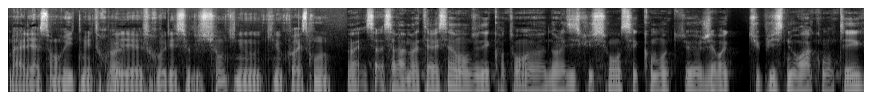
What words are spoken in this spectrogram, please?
bah, aller à son rythme et trouver, trouver les solutions qui nous, qui nous correspondent. Ouais, ça, ça va m'intéresser à un moment donné quand on, euh, dans la discussion, c'est comment tu- euh, j'aimerais que tu puisses nous raconter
